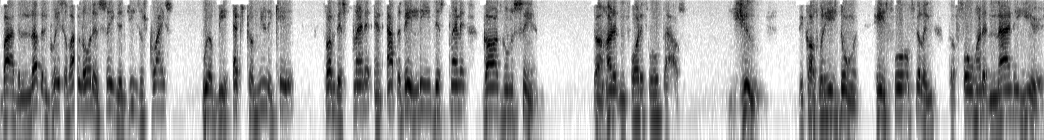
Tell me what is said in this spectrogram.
by the love and grace of our Lord and Savior Jesus Christ will be excommunicated from this planet. And after they leave this planet, God's going to send the 144,000 Jews because what he's doing, he's fulfilling the 490 years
